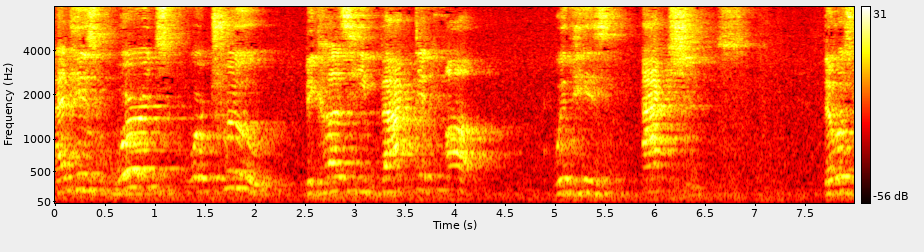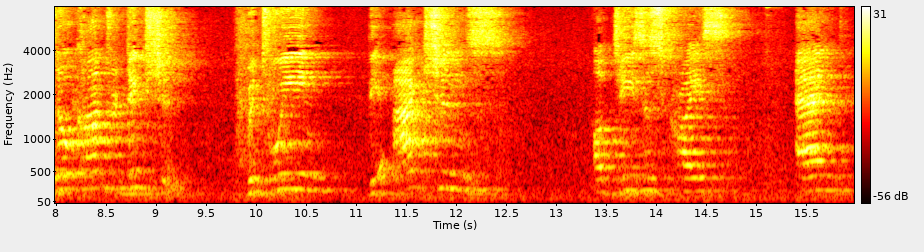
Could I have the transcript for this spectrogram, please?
And his words were true because he backed it up with his actions. There was no contradiction between the actions of Jesus Christ and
